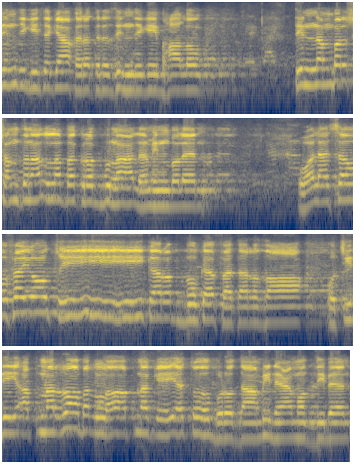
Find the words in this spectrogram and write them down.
জিন্দেগি থেকে আখিরাতের জিন্দেগি ভালো। তিন নম্বর সন্তান আল্লাহ রব্বুল আলামিন বলেন ওয়ালাসাউফা ইউতিকা রাব্বুকা ফাতারদা। অচিরেই আপনার রব আল্লাহ আপনাকে এত বড় দামি নেয়ামত দিবেন।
